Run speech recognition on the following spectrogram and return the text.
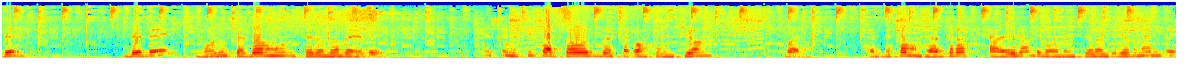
BB Borussia Dortmund 09B. ¿Qué significa toda esta conjunción? Bueno, empezamos de atrás adelante como mencioné anteriormente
